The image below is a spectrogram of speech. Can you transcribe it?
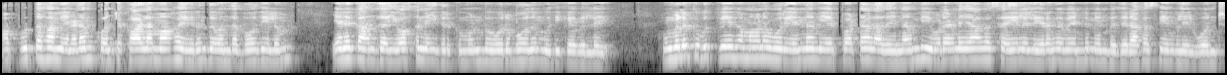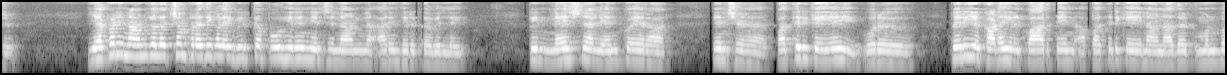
அப்புத்தகம் என்னிடம் கொஞ்ச காலமாக இருந்து வந்த போதிலும் எனக்கு அந்த யோசனை இதற்கு முன்பு ஒருபோதும் உதிக்கவில்லை. உங்களுக்கு உத்வேகமான ஒரு எண்ணம் ஏற்பட்டால் அதை நம்பி உடனடியாக செயலில் இறங்க வேண்டும் என்பது ரகசியங்களில் ஒன்று. எப்படி நான்கு லட்சம் பிரதிகளை விற்கப் போகிறேன் என்று நான் அறிந்திருக்கவில்லை. பின் நேஷனல் என்கொயரார் என்ற பத்திரிகையை ஒரு பெரிய கடையில் பார்த்தேன். அப்பத்திரிகையை நான் அதற்கு முன்பு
